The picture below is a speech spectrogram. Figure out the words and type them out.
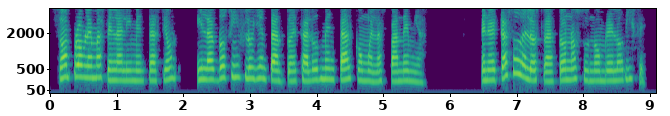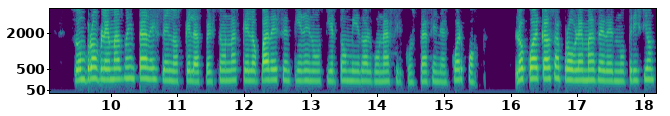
Son problemas en la alimentación y las dos influyen tanto en salud mental como en las pandemias. En el caso de los trastornos, su nombre lo dice. Son problemas mentales en los que las personas que lo padecen tienen un cierto miedo a alguna circunstancia en el cuerpo, lo cual causa problemas de desnutrición,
